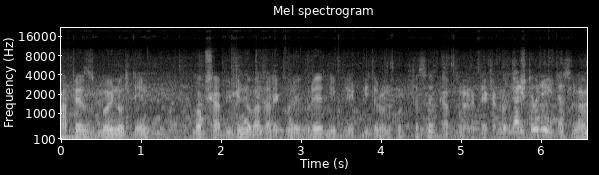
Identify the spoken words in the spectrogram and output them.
হাফেজ মঈনুদ্দিন কক্সা বিভিন্ন বাজারে ঘুরে ঘুরে লিফলেট বিতরণ করতেছে। আপনারা দেখানোর চেষ্টা করতেছিলাম।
